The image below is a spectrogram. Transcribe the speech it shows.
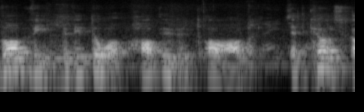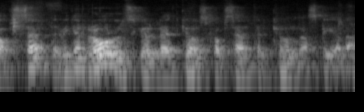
vad vill vi då ha ut av ett kunskapscenter? Vilken roll skulle ett kunskapscenter kunna spela?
